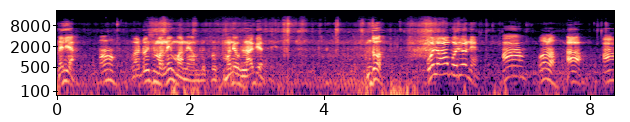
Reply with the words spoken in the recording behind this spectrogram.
મેલિયા હા. આ ડોશીમાં નહીં માને આમ મને એવું લાગે છે. જો બોલો આંબો રહ્યો ને? હા બોલો. હા. હા.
